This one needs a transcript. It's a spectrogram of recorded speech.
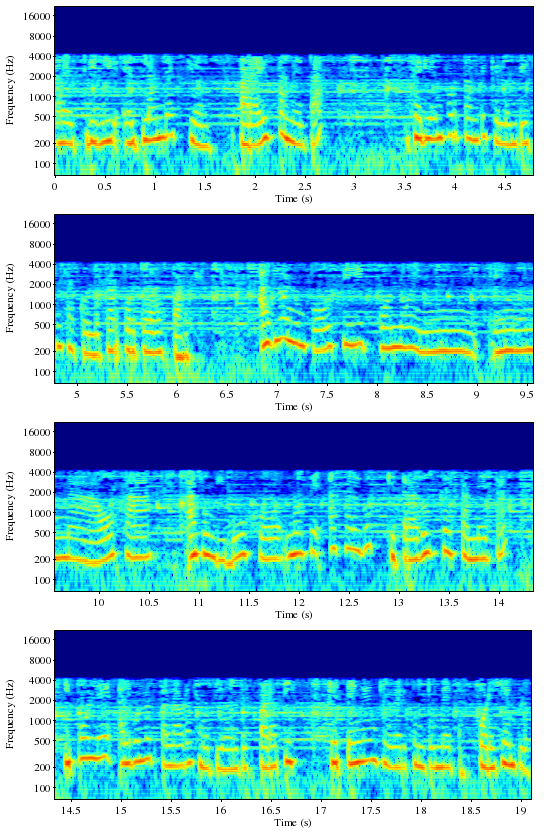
a escribir el plan de acción para esta meta, sería importante que lo empieces a colocar por todas partes. Hazlo en un post-it, ponlo en, un, en una hoja, haz un dibujo, no sé, haz algo que traduzca esta meta y ponle algunas palabras motivantes para ti que tengan que ver con tu meta. Por ejemplo,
